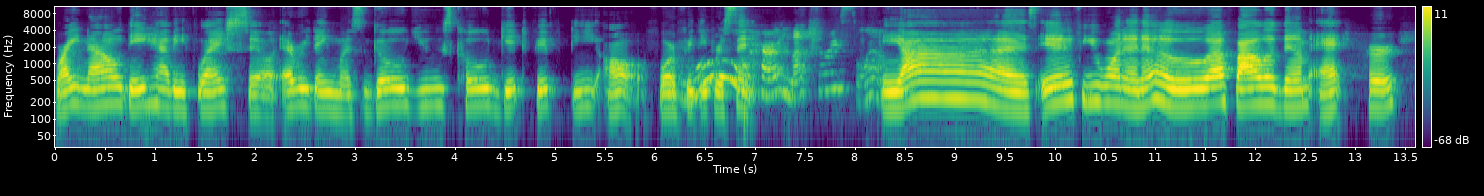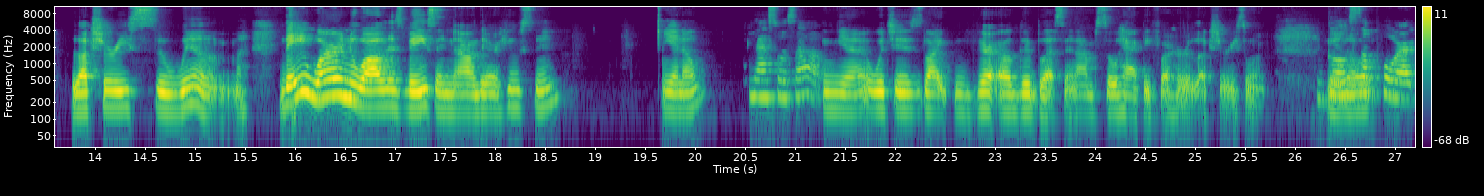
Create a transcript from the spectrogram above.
Right now, they have a flash sale. Everything must go. Use code GET50 off for 50%. Ooh, her luxury swim. Yes, if you want to know, uh, follow them at Her Luxury Swim. They were New Orleans based and now they're Houston. You know, That's what's up. yeah, which is like very, a good blessing. I'm so happy for her luxury swim. Go know. support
